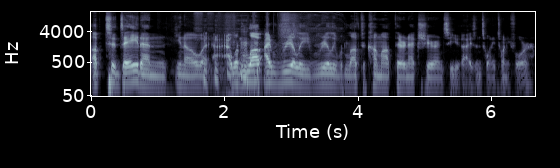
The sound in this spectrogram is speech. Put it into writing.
up to date and you know I- would love i really really would love to come up there next year and see you guys in 2024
